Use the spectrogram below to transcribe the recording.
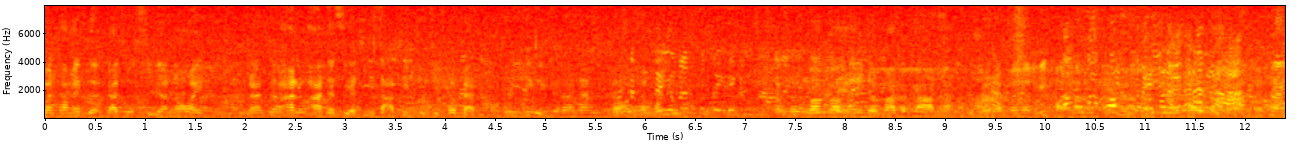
มันทำให้เกิดการสูญเสียน้อยนะเราอาจจะเสียที30 40 คนแบบที่ที่อื่นก็ได้นะก็ต้องขอบคุณก็ก็ให้ในมาตรการนะเดี๋ยวเราไม่ได้วิเคราะห์ทาง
